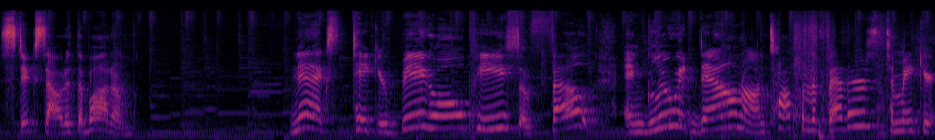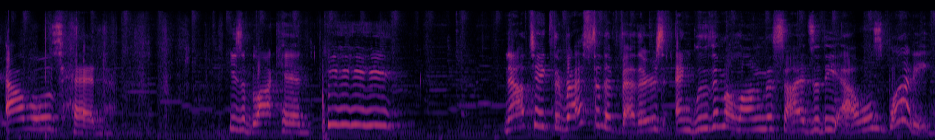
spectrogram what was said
sticks out at the bottom. Next, take your big old piece of felt and glue it down on top of the feathers to make your owl's head. He's a blackhead. Now take the rest of the feathers and glue them along the sides of the owl's body.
